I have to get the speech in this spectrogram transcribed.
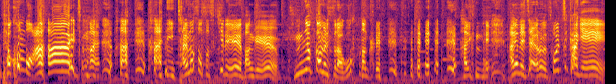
벽 콤보. 아하 정말. 아, 아니 잘못 썼어 스킬을 방금. 중력감을 쓰라고? 아 그래 아니 근데 아 근데 진짜 여러분 솔직하게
